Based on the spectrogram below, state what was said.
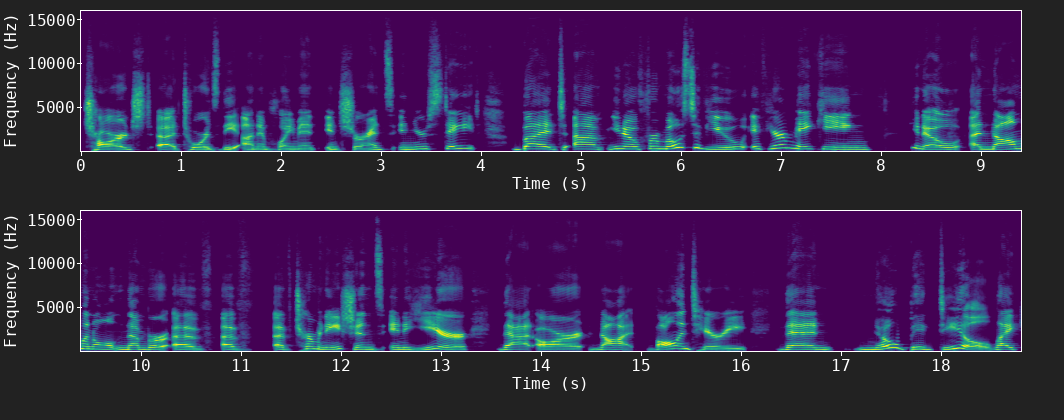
charged uh, towards the unemployment insurance in your state. But um, you know, for most of you, if you're making you know a nominal number of of of terminations in a year that are not voluntary, then no big deal. Like,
